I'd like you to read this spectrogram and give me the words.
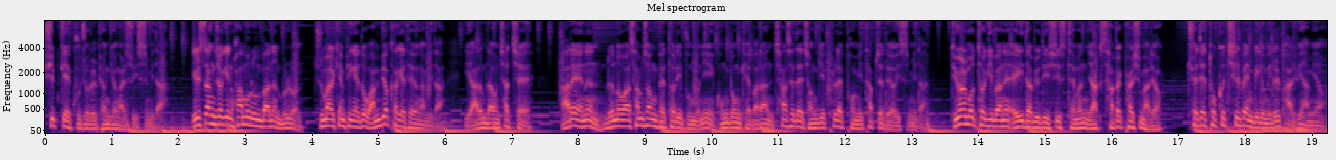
쉽게 구조를 변경할 수 있습니다. 일상적인 화물 운반은 물론 주말 캠핑에도 완벽하게 대응합니다. 이 아름다운 차체 아래에는 르노와 삼성 배터리 부문이 공동 개발한 차세대 전기 플랫폼이 탑재되어 있습니다. 듀얼 모터 기반의 AWD 시스템은 약 480마력, 최대 토크 700mm를 발휘하며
